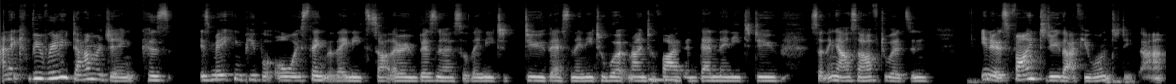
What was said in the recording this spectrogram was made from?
And it can be really damaging because it's making people always think that they need to start their own business or they need to do this and they need to work nine to mm-hmm. five and then they need to do something else afterwards. And, you know, it's fine to do that if you want to do that.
